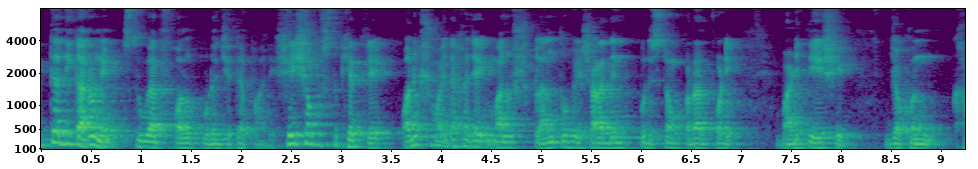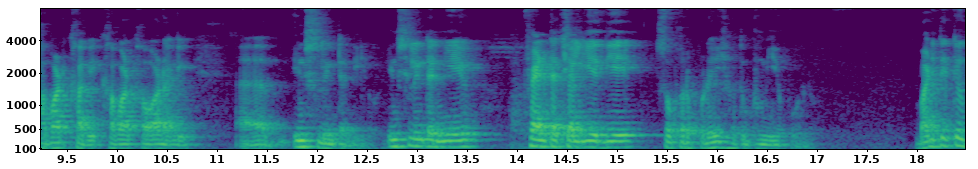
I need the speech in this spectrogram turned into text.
ইত্যাদি কারণে সুগার ফল করে যেতে পারে। সেই সমস্ত ক্ষেত্রে অনেক সময় দেখা যায় মানুষ ক্লান্ত হয়ে সারাদিন পরিশ্রম করার পরে বাড়িতে এসে যখন খাবার খাবে, খাবার খাওয়ার আগে ইনসুলিনটা নিল। ইনসুলিনটা নিয়ে ফ্যানটা চালিয়ে দিয়ে সোফার উপরেই হয়তো ঘুমিয়ে পড়ল। বাড়িতে কেউ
